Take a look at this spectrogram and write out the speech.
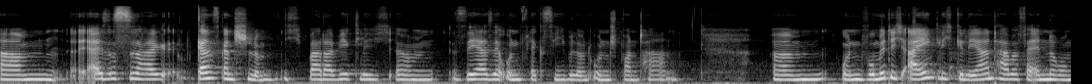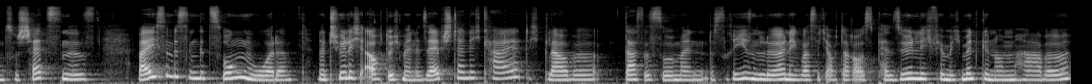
Ähm, also es war ganz, ganz schlimm. Ich war da wirklich ähm, sehr, sehr unflexibel und unspontan. Ähm, und womit ich eigentlich gelernt habe, Veränderungen zu schätzen, ist, weil ich so ein bisschen gezwungen wurde. Natürlich auch durch meine Selbstständigkeit. Ich glaube, das ist so mein das Riesen-Learning, was ich auch daraus persönlich für mich mitgenommen habe.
